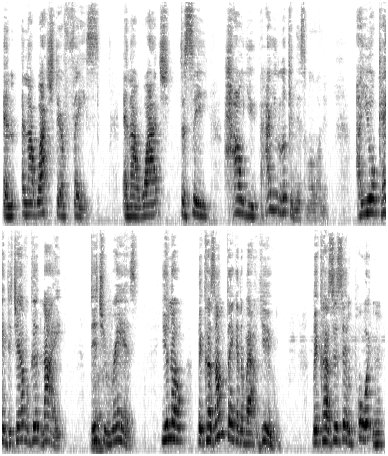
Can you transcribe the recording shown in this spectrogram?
and and I watch their face and I watch to see how you how you looking this morning. Are you okay? Did you have a good night? Did right. you rest? You know, because I'm thinking about you because it's important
